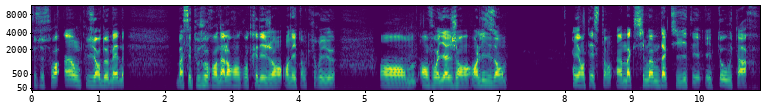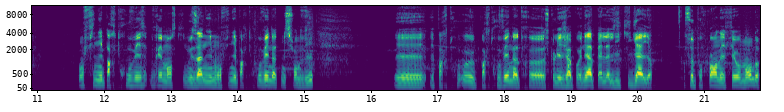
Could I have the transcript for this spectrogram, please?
que ce soit un ou plusieurs domaines. Bah, c'est toujours en allant rencontrer des gens, en étant curieux, en, en voyageant, en lisant, et en testant un maximum d'activités, et tôt ou tard, on finit par trouver vraiment ce qui nous anime, on finit par trouver notre mission de vie et, par, euh, par, trouver notre, euh, ce que les Japonais appellent l'ikigai, ce pourquoi on est fait au monde.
